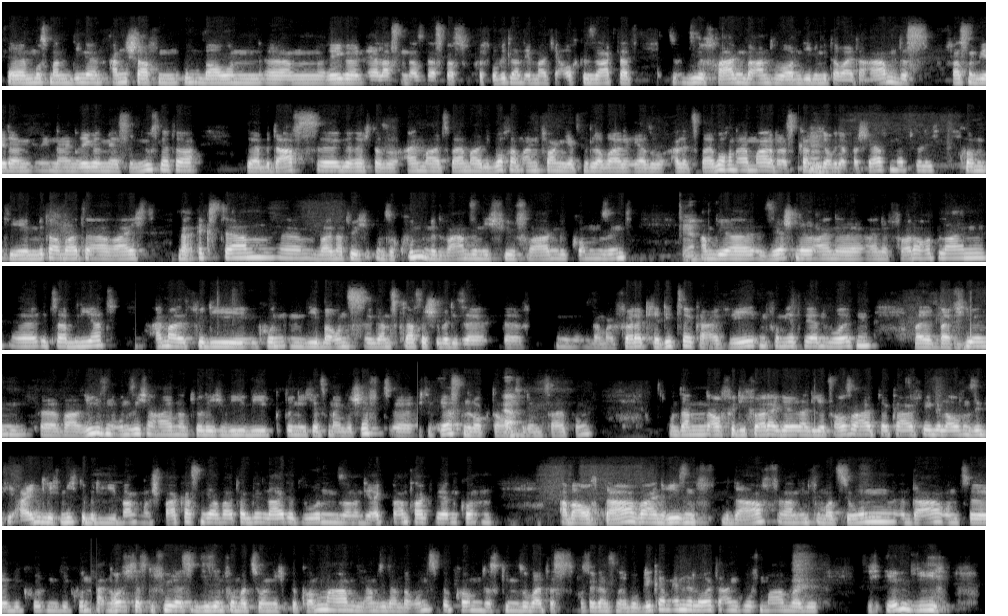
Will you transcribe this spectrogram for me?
Äh, muss man Dinge anschaffen, umbauen, ähm, Regeln erlassen? Also das, was Frau Wittland eben halt ja auch gesagt hat, diese Fragen beantworten, die die Mitarbeiter haben. Das fassen wir dann in einen regelmäßigen Newsletter der bedarfsgerecht, also einmal, zweimal die Woche am Anfang, jetzt mittlerweile eher so alle zwei Wochen einmal, aber das kann sich mhm. auch wieder verschärfen natürlich, kommt die Mitarbeiter erreicht nach extern, äh, weil natürlich unsere Kunden mit wahnsinnig viel Fragen gekommen sind, ja. haben wir sehr schnell eine, eine Förderhotline äh, etabliert. Einmal für die Kunden, die bei uns ganz klassisch über diese äh, sagen wir, Förderkredite, KfW, informiert werden wollten, weil bei vielen äh, war Riesenunsicherheit natürlich, wie, wie bringe ich jetzt mein Geschäft äh, durch den ersten Lockdown ja. zu dem Zeitpunkt. Und dann auch für die Fördergelder, die jetzt außerhalb der KfW gelaufen sind, die eigentlich nicht über die Banken und Sparkassen ja weitergeleitet wurden, sondern direkt beantragt werden konnten. Aber auch da war ein Riesenbedarf an Informationen da und äh, die, Kunden, die Kunden hatten häufig das Gefühl, dass sie diese Informationen nicht bekommen haben. Die haben sie dann bei uns bekommen. Das ging so weit, dass aus der ganzen Republik am Ende Leute angerufen haben, weil sie sich irgendwie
